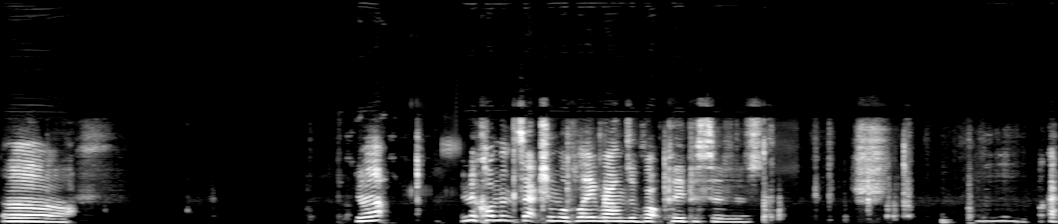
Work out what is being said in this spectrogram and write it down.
Uh, you know what? In the comment section, we'll play rounds of rock, paper, scissors. Okay.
